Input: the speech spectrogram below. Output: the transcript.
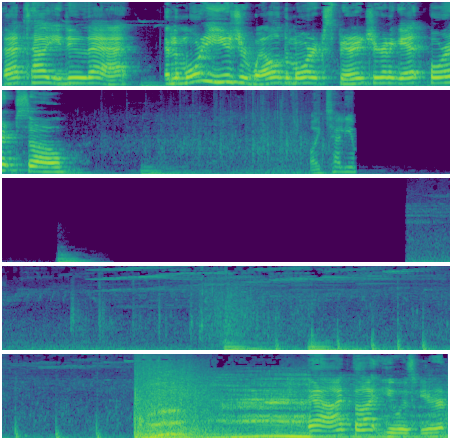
That's how you do that. And the more you use your will, the more experience you're going to get for it. So, I tell you. Yeah, I thought you was here.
